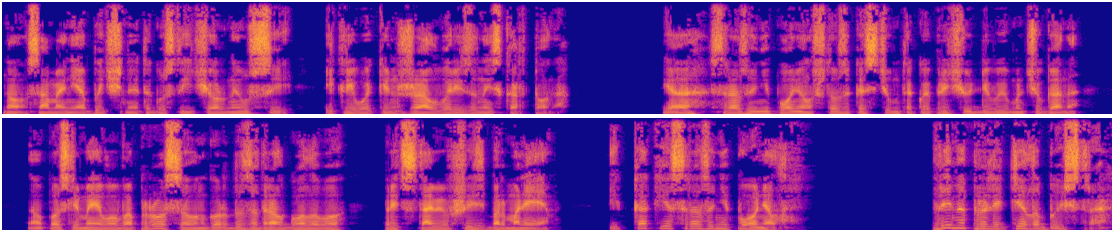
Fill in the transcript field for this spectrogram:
но самое необычное — это густые черные усы и кривой кинжал, вырезанный из картона. Я сразу и не понял, что за костюм такой причудливый у мальчугана, но после моего вопроса он гордо задрал голову, представившись Бармалеем. И как я сразу не понял. Время пролетело быстро.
